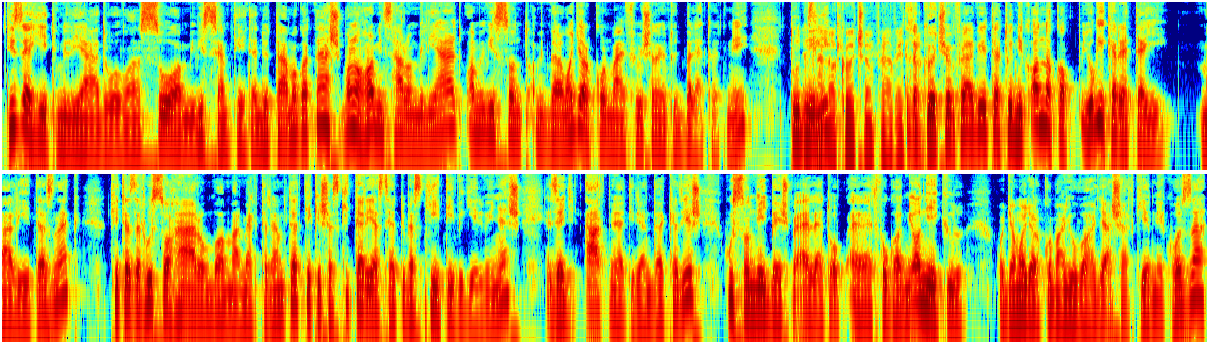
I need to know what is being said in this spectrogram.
17 milliárdról van szó, ami visszemtétendő támogatás, van a 33 milliárd, ami viszont, amiben a magyar kormányfő sem tud belekötni. Tudni, ez a kölcsönfelvétel. Ez a kölcsönfelvétel. Tudni, annak a jogi keretei már léteznek, 2023-ban már megteremtették, és ez kiterjeszthető, ez két évig érvényes, ez egy átmeneti rendelkezés, 24-ben is el lehet, el lehet fogadni, anélkül, hogy a magyar kormány jóváhagyását kérnék hozzá,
